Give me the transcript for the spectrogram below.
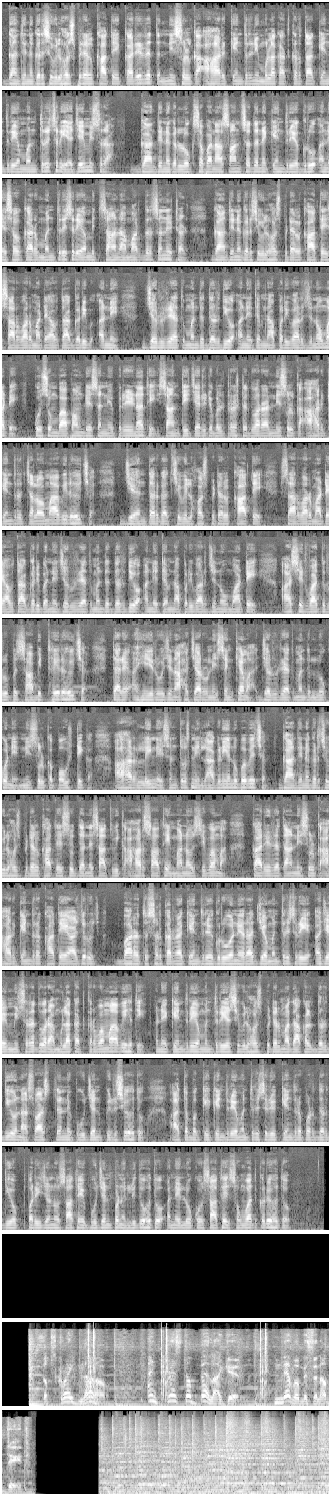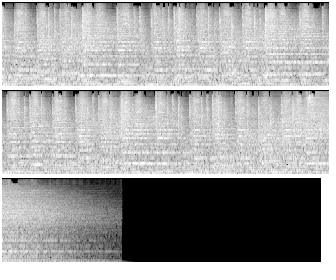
Gandhinagar civil hospital ખાતે કાર્યરત નિઃશુલ્ક આહાર કેન્દ્રની મુલાકાત કરતા કેન્દ્રીય મંત્રી શ્રી અજય મિશ્રા ગાંધીનગર લોકસભાના સાંસદ અને કેન્દ્રીય ગૃહ અને સહકાર મંત્રી શ્રી અમિત શાહના માર્ગદર્શન હેઠળ ગાંધીનગર સિવિલ હોસ્પિટલ ખાતે સારવાર માટે આવતા ગરીબ અને જરૂરિયાતમંદ દર્દીઓ અને તેમના પરિવારજનો માટે કુસુંબા ફાઉન્ડેશનની પ્રેરણાથી શાંતિ ચેરિટેબલ ટ્રસ્ટ દ્વારા નિઃશુલ્ક આહાર કેન્દ્ર ચલાવવામાં આવી રહ્યું છે, જે અંતર્ગત સિવિલ હોસ્પિટલ ખાતે સારવાર માટે આવતા ગરીબ અને જરૂરિયાતમંદ દર્દીઓ અને તેમના પરિવારજનો માટે આશીર્વાદરૂપ સાબિત થઈ રહ્યું છે. ત્યારે અહીં રોજના હજારોની સંખ્યામાં જરૂરિયાતમંદ લોકોને નિઃશુલ્ક પૌષ્ટિક આહાર લઈને સંતોષની લાગણી અનુભવે છે. ગાંધીનગર સિવિલ હોસ્પિટલ ખાતે શુદ્ધ અને સાત્વિક આહાર સાથે માનવ સેવામાં કાર્યરત આ નિઃશુલ્ક આહાર કેન્દ્ર ખાતે આજરોજ ભારત સરકારના કેન્દ્રીય ગૃહ અને રાજ્ય મંત્રી શ્રી અજય મિશ્રા દ્વારા મુલાકાત કરવામાં આવી હતી અને કેન્દ્રીય મંત્રીએ સિવિલ હોસ્પિટલમાં દાખલ દર્દીઓના સ્વાસ્થ્યને ભોજન પીરસ્યું હતું આ તબક્કે કેન્દ્રીય મંત્રીશ્રીએ કેન્દ્ર પર દર્દીઓ પરિજનો સાથે ભોજન પણ લીધું હતું અને લોકો સાથે સંવાદ કર્યો હતો Subscribe now and press the bell icon. Never miss an update.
